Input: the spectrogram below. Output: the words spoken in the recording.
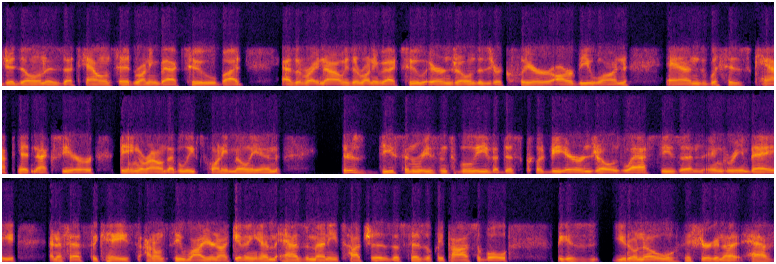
AJ Dillon is a talented running back too, but as of right now, he's a running back too. Aaron Jones is your clear RB one, and with his cap hit next year being around, I believe, twenty million, there's decent reason to believe that this could be Aaron Jones' last season in Green Bay. And if that's the case, I don't see why you're not giving him as many touches as physically possible because you don't know if you're going to have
